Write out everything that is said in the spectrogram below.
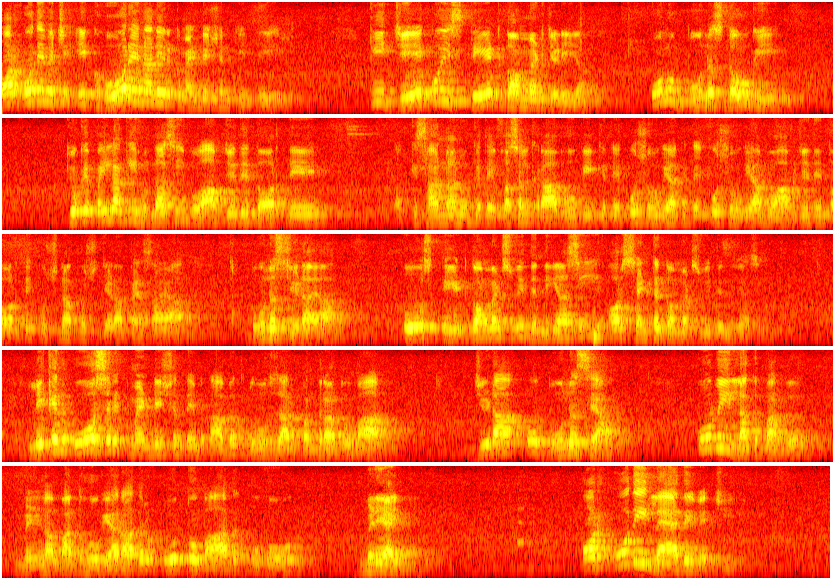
ਔਰ ਉਹਦੇ ਵਿੱਚ ਇੱਕ ਹੋਰ ਇਹਨਾਂ ਨੇ ਰეკਮੈਂਡੇਸ਼ਨ ਕੀਤੀ ਕਿ ਜੇ ਕੋਈ ਸਟੇਟ ਗਵਰਨਮੈਂਟ ਜਿਹੜੀ ਆ, ਉਹਨੂੰ ਬੋਨਸ ਦਊਗੀ, ਕਿਉਂਕਿ ਪਹਿਲਾਂ ਕੀ ਹੁੰਦਾ ਸੀ, ਮੁਆਵਜ਼ੇ ਦੇ ਤੌਰ ਤੇ ਕਿਸਾਨਾਂ ਨੂੰ ਕਿਤੇ ਫਸਲ ਖਰਾਬ ਹੋ ਗਈ, ਕਿਤੇ ਕੁਝ ਹੋ ਗਿਆ, ਕਿਤੇ ਕੁਝ ਹੋ ਗਿਆ, ਮੁਆਵਜ਼ੇ ਦੇ ਤੌਰ ਤੇ ਕੁਝ ਨਾ ਕੁਝ ਜਿਹੜਾ ਪੈਸਾ ਆ ਬੋਨਸ ਜਿਹੜਾ ਆ, ਉਹ ਸਟੇਟ ਗਵਰਨਮੈਂਟਸ ਵੀ ਦਿੰਦੀਆਂ ਸੀ ਔਰ ਸੈਂਟਰ ਗਵਰਨਮੈਂਟਸ ਵੀ ਦਿੰਦੀਆਂ ਸੀ। ਲੇਕਿਨ ਉਸ ਰეკਮੈਂਡੇਸ਼ਨ ਦੇ ਮੁਤਾਬਕ 2015 ਤੋਂ ਬਾਅਦ ਜਿਹੜਾ ਉਹ ਬੋਨਸ ਆ, ਉਹ ਵੀ ਲਗਭਗ ਮਿਲਣਾ ਬੰਦ ਹੋ ਗਿਆ ਰਾਦਰ ਉਹ ਤੋਂ ਬਾਅਦ ਉਹ ਮਿਲਿਆ ਹੀ ਨਹੀਂ। ਔਰ ਉਹਦੀ ਲੈ ਦੇ ਵਿੱਚ ਹੀ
